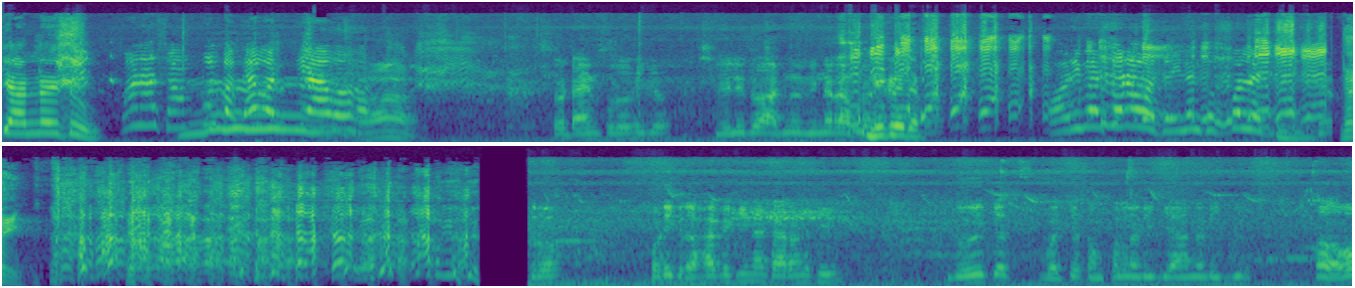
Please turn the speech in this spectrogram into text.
ચાર નો તું? તો ટાઈમ પૂરો થઈ ગયો. વેલી તો આજનો વિનર આપણો. નીકળે ઓરી વાત કરો જઈને ચપ્પલ લઈ નહીં મિત્રો થોડીક રહાકશીના કારણથી જોયું કે વચ્ચે સંપલ નડી ગયા નડી ગયું. હવે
